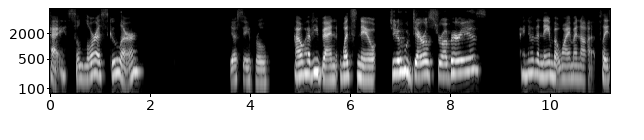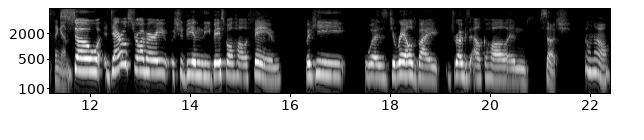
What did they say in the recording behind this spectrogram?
Okay, so Laura Schooler, Yes, April. how have you been? What's new? Do you know who Darryl Strawberry is? I know the name, but why am I not placing him? So Darryl Strawberry should be in the Baseball Hall of Fame, but he was derailed by drugs, alcohol, and such. Oh no.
